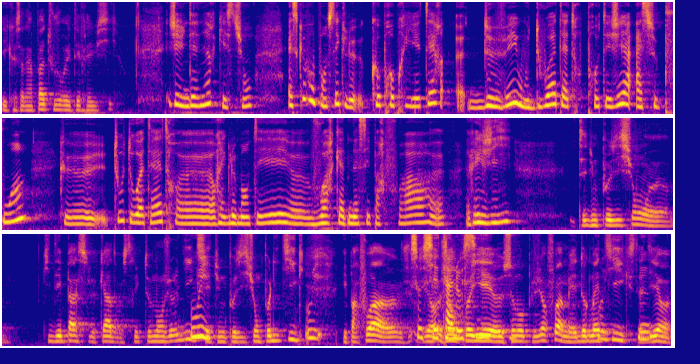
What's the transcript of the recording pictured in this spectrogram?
et que ça n'a pas toujours été réussi. J'ai une dernière question. Est-ce que vous pensez que le copropriétaire euh, devait ou doit être protégé à ce point que tout doit être euh, réglementé, euh, voire cadenassé parfois, régi? C'est une position qui dépasse le cadre strictement juridique. Oui. C'est une position politique. Oui. Et parfois, euh, j'ai employé aussi. euh, ce mot plusieurs fois, mais dogmatique. Oui. Mm. C'est-à-dire,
